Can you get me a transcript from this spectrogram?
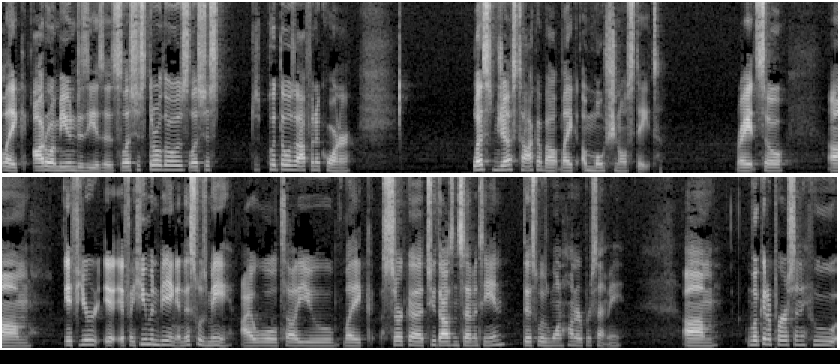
like autoimmune diseases. So let's just throw those, let's just, just put those off in a corner. Let's just talk about like emotional state right? So um if you're if a human being and this was me i will tell you like circa 2017 this was 100% me. Um look at a person who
